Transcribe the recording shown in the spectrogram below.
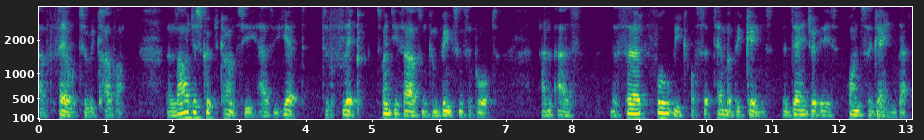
have failed to recover. The largest cryptocurrency has yet to flip 20,000 convincing support, and as the third full week of September begins, the danger is once again that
